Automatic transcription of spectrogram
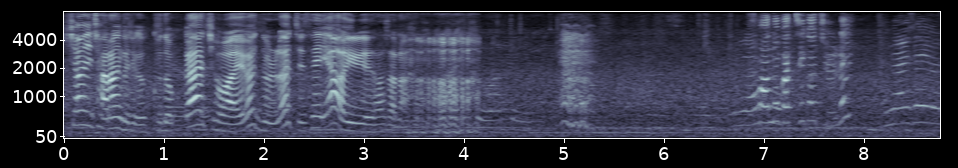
시연이 잘하는 거 지금 구독과 좋아요 눌러주세요 이렇게 하잖아. 선우가 찍어줄래? 안녕하세요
